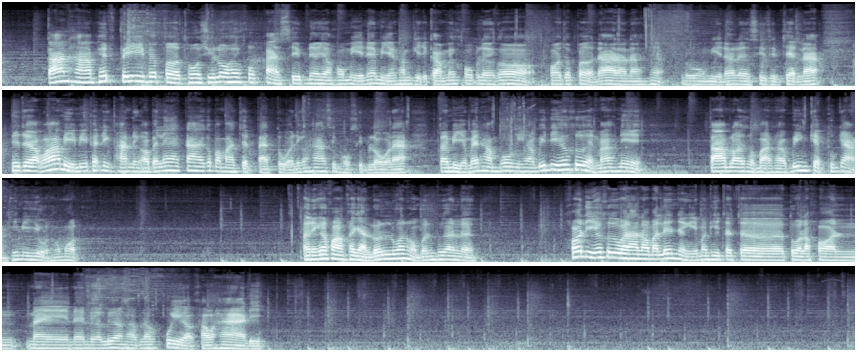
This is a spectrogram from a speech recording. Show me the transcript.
การหาเพชรฟรีไปเปิดโทชิโร่ให้ครบ 80 เนี่ยอย่างของหมีเนี่ยหมียังทำกิจกรรมไม่ครบเลยก็พอจะเปิดได้แล้วนะเนี่ยดูของหมีได้เลย 47 แล้วนี่จะบอกว่าหมีมีเพชรอีกพันหนึ่งเอาไปแลกได้ก็ประมาณ 7-8 ตัวนี่ก็ 50-60 โลแล้ว แต่หมียังไม่ทำพวกนี้ครับวิธีก็คือเห็นไหมนี่ ตามรอยสมบัติครับวิ่งเก็บทุกอย่างที่มีอยู่ทั้งหมด อันนี้ก็ความขยันล้วนๆของเพื่อนๆเลย ข้อดีก็คือเวลาเรามาเล่นอย่างนี้บางทีจะเจอตัวละครในในเนื้อเรื่องครับ แล้วคุยกับเขาฮาดี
